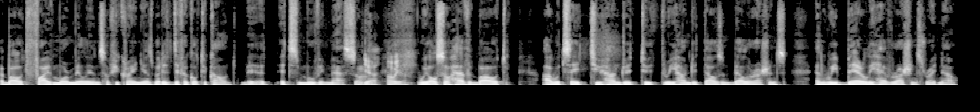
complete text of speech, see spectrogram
about 5 more millions of Ukrainians, but it's difficult to count. It, it's a moving mass. So Yeah. Oh yeah. We also have about I would say 200 to 300,000 Belarusians and we barely have Russians right now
